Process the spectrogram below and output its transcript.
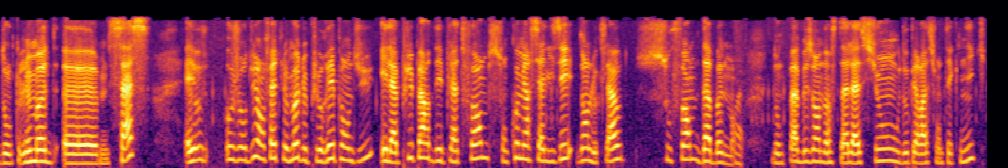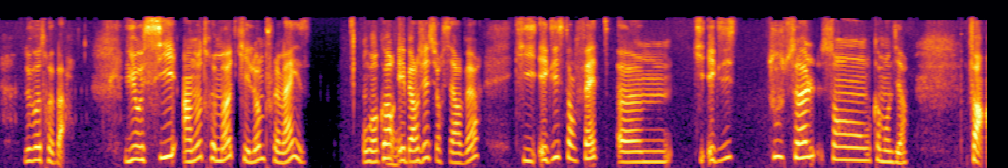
Donc le mode SaaS est aujourd'hui en fait le mode le plus répandu et la plupart des plateformes sont commercialisées dans le cloud sous forme d'abonnement donc pas besoin d'installation ou d'opération technique de votre part. Il y a aussi un autre mode qui est l'on-premise ou encore hébergé sur serveur qui existe en fait, euh, qui existe tout seul sans, comment dire, enfin,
